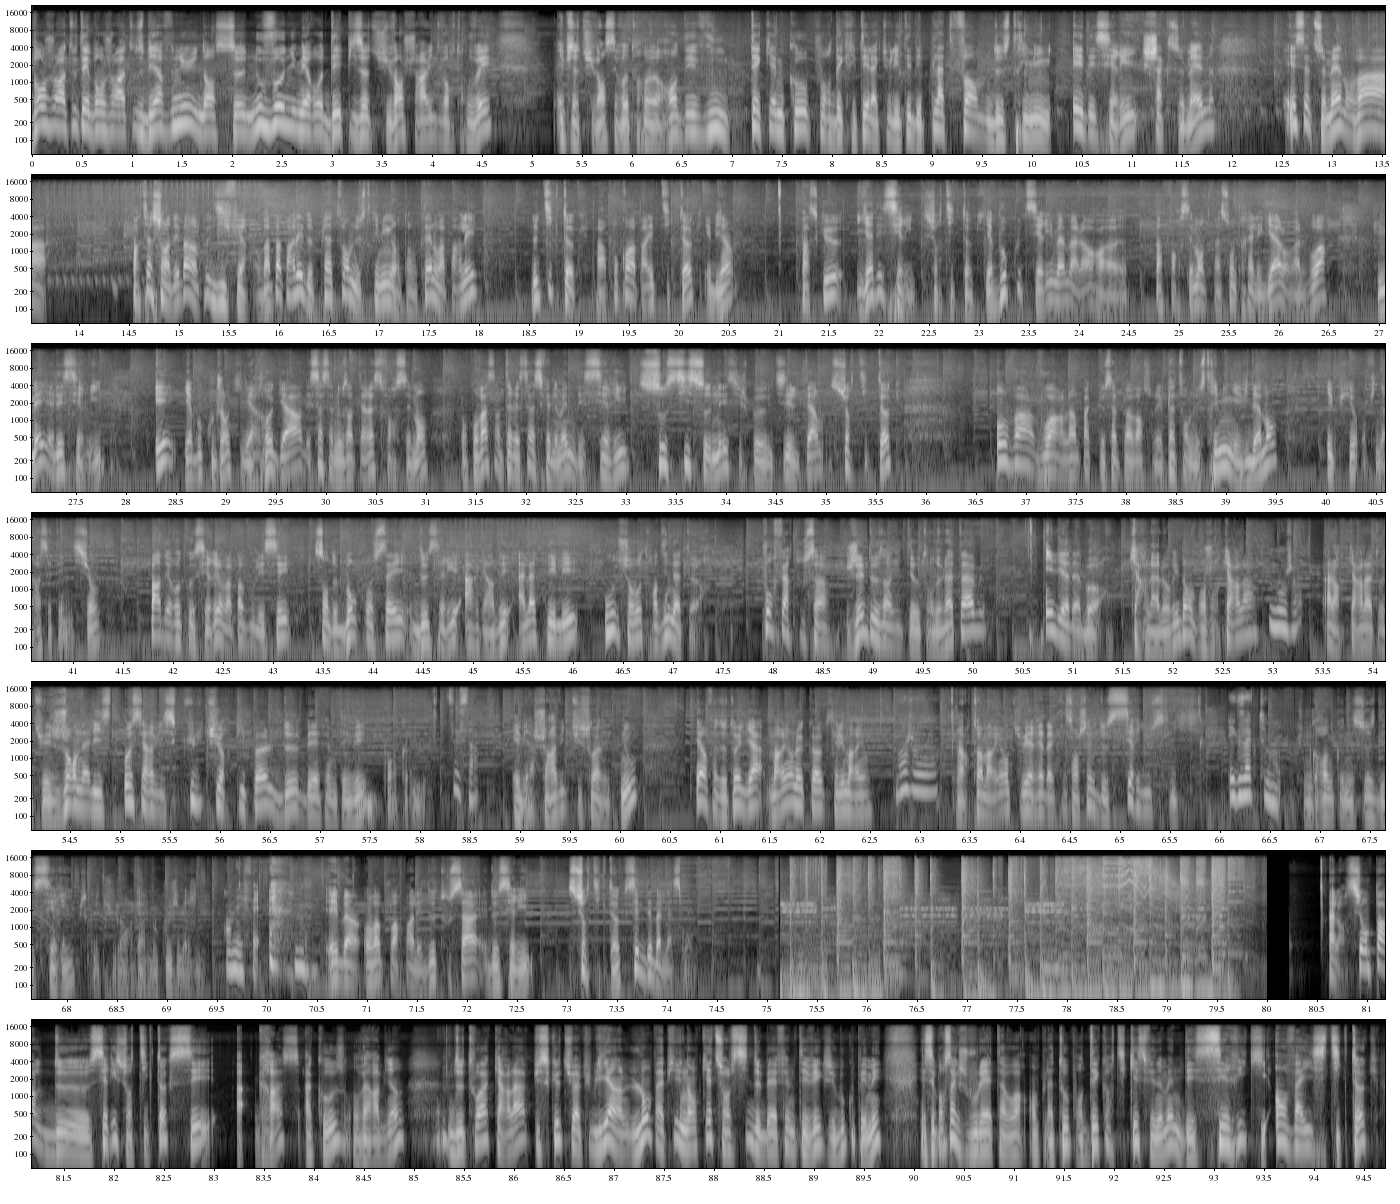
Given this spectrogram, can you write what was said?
Bonjour à toutes et bonjour à tous, bienvenue dans ce nouveau numéro d'épisode suivant. Je suis ravi de vous retrouver. Épisode suivant, c'est votre rendez-vous Tech Co pour décrypter l'actualité des plateformes de streaming et des séries chaque semaine. Et cette semaine, on va partir sur un débat un peu différent. On va pas parler de plateformes de streaming en tant que telles, on va parler de TikTok. Alors pourquoi on va parler de TikTok? Eh bien, parce qu'il y a des séries sur TikTok. Il y a beaucoup de séries, même alors, euh, pas forcément de façon très légale, on va le voir, mais il y a des séries. Et il y a beaucoup de gens qui les regardent, et ça, ça nous intéresse forcément. Donc on va s'intéresser à ce phénomène des séries saucissonnées, si je peux utiliser le terme, sur TikTok. On va voir l'impact que ça peut avoir sur les plateformes de streaming, évidemment. Et puis on finira cette émission par des recos séries. On va pas vous laisser sans de bons conseils de séries à regarder à la télé ou sur votre ordinateur. Pour faire tout ça, j'ai deux invités autour de la table. Il y a d'abord Carla Loridan. Bonjour Carla. Bonjour. Alors Carla, toi tu es journaliste au service culture people de bfmtv.com. C'est ça. Eh bien, je suis ravi que tu sois avec nous. Et en face de toi, il y a Marion Lecoq. Salut Marion. Bonjour. Alors toi Marion, tu es rédactrice en chef de Seriously. Exactement. Donc, une grande connaisseuse des séries, puisque tu en regardes beaucoup, j'imagine. En effet. Eh bien, on va pouvoir parler de tout ça et de séries sur TikTok. C'est le débat de la semaine. Alors, si on parle de séries sur TikTok, c'est grâce, à cause, on verra bien, de toi, Carla, puisque tu as publié un long papier, une enquête sur le site de BFM TV que j'ai beaucoup aimé. Et c'est pour ça que je voulais t'avoir en plateau pour décortiquer ce phénomène des séries qui envahissent TikTok.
